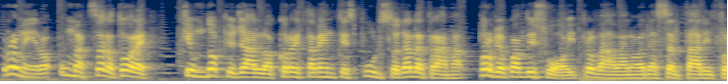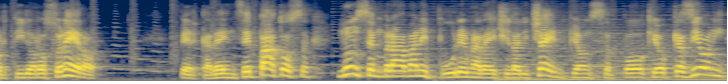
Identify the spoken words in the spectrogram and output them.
Romero un mazzolatore che un doppio giallo ha correttamente espulso dalla trama proprio quando i suoi provavano ad assaltare il fortino rossonero per cadenze e pathos, non sembrava neppure una recita di Champions, poche occasioni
